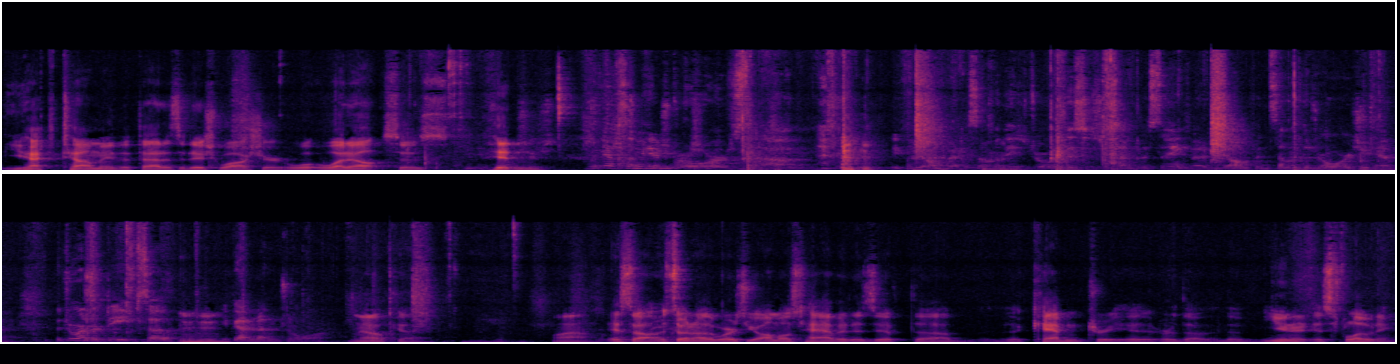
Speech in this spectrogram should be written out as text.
you have to tell me that that is a dishwasher. What, what else is hidden? We have some Two hidden drawers, um, if you open some of these drawers, this is just under the sink, but if you open some of the drawers, you have, the drawers are deep, so Mm-hmm. you've got another drawer. Okay. Wow. It's, all- so in other words, you almost have it as if the, the cabinetry i- or the, the unit is floating.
